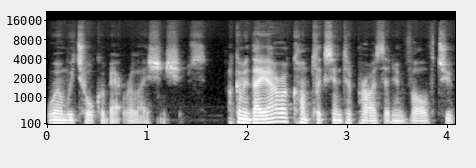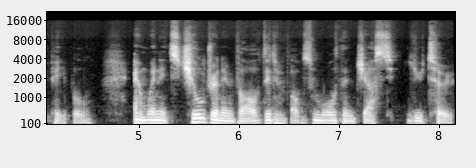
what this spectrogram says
when we talk about relationships. I mean, they are a complex enterprise that involve two people. And when it's children involved, it involves more than just you two.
